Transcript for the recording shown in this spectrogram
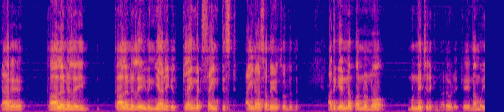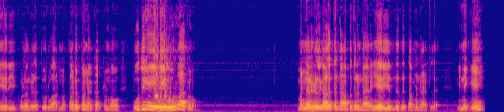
யாரு? காலநிலை காலநிலை விஞ்ஞானிகள் கிளைமேட் சயின்டிஸ்ட் ஐநா சபையும் சொல்லுது. அதுக்கு என்ன பண்ணணும்? முன்னெச்சரிக்கை நடவடிக்கை. நம்ம ஏரி குளங்களை தூர்வாரணும் தடுப்பணை கட்டணும் புதிய ஏரிகள் உருவாக்கணும். மன்னர்கள் காலத்தில் நாற்பத்தி ரெண்டாயிரம் ஏரி இருந்தது தமிழ்நாட்டில். இன்னைக்கு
